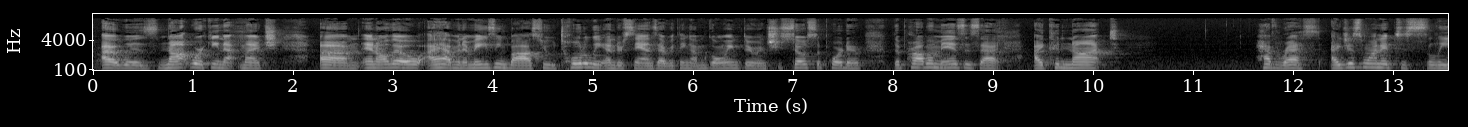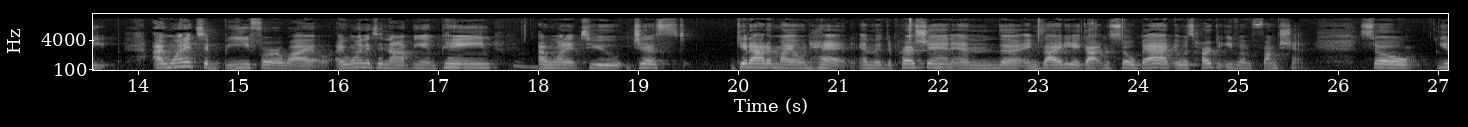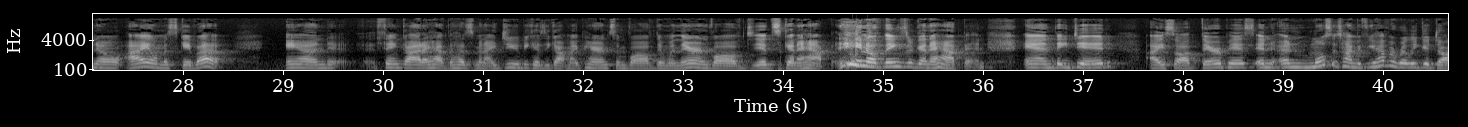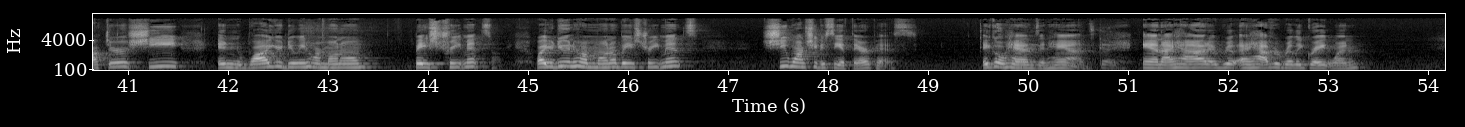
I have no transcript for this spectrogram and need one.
I was not working that much. Um, and although I have an amazing boss who totally understands everything I'm going through and she's so supportive, the problem is, is that I could not have rest. I just wanted to sleep. I wanted to be for a while. I wanted to not be in pain. I wanted to just get out of my own head. And the depression and the anxiety had gotten so bad, it was hard to even function. So, you know, I almost gave up. And thank God I have the husband I do because he got my parents involved. And when they're involved, it's going to happen. you know, things are going to happen. And they did. I saw a therapist. And, and most of the time, if you have a really good doctor, she, in while you're doing hormonal based treatments, while you're doing hormonal based treatments, she wants you to see a therapist. It go hands in hand. That's good. And I had a re- I have a really great one.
